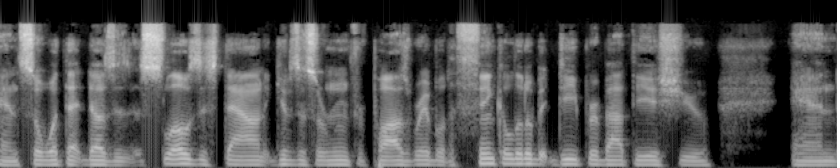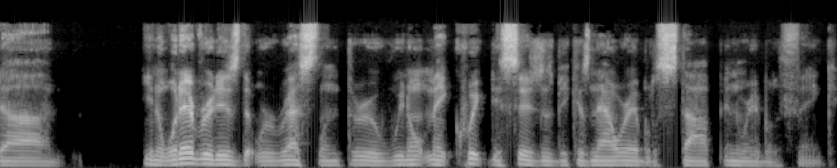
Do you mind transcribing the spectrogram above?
and so what that does is it slows us down. It gives us a room for pause. We're able to think a little bit deeper about the issue. And, uh, you know, whatever it is that we're wrestling through, we don't make quick decisions because now we're able to stop and we're able to think.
